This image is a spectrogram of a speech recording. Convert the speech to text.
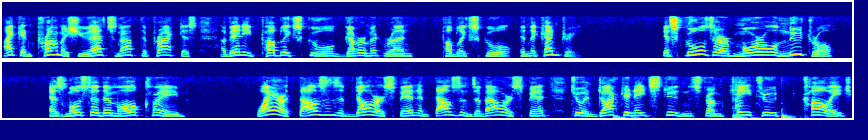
I can promise you that's not the practice of any public school, government-run public school in the country. If schools are moral neutral, as most of them all claim, why are thousands of dollars spent and thousands of hours spent to indoctrinate students from K through college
